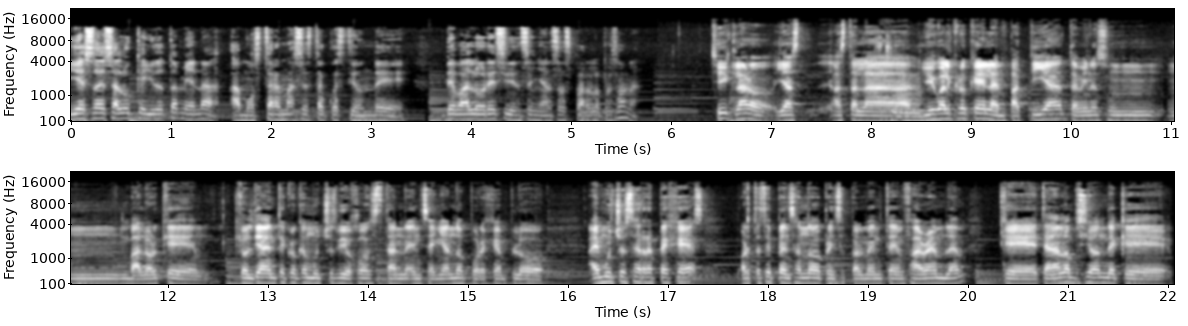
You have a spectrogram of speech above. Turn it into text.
Y eso es algo que ayuda también a, mostrar más esta cuestión de, de valores y de enseñanzas para la persona. Sí, claro, y hasta, la... Yo igual creo que la empatía también es un, valor que, que, últimamente creo que muchos videojuegos están enseñando. Por ejemplo, hay muchos RPGs, ahorita estoy pensando principalmente en Fire Emblem, que te dan la opción de que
